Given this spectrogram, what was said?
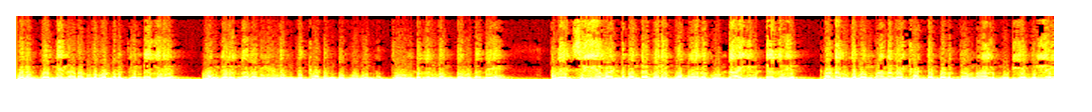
திருப்பந்தி நடந்து கொண்டிருக்கின்றது. அங்கிருந்தவன் எழுந்து கடந்து போகின்ற தூண்டுதல் வந்தவுடனே அதை செய்ய வேண்டும் என்ற விருப்பம் அவனுக்கு உண்டாகிவிட்டது. கடந்து மனதை கட்டுப்படுத்தவனால் முடியவில்லை.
